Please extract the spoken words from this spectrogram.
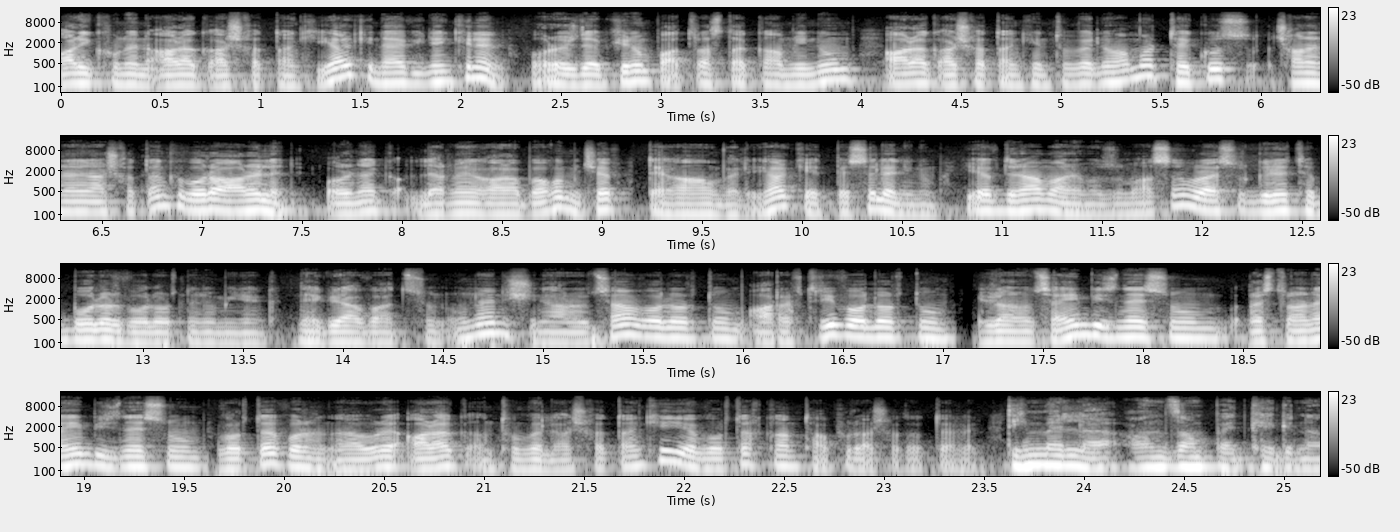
կարիք ունեն արագ աշխատանքի։ Իհարկե նաև իրենք են որոշ դեպքերում պատրաստական լինում արագ աշխատանքի ընդունվելու համար, թեկուզ չանեն այն աշխատանքը, որը արել են։ Օրինակ Լեռնային Ղարաբաղում միջև տեղահանվել։ Իհարկե այդպես էլ է լինում։ Եվ դրա համար եմ ուզում ասեմ, որ այսօր գրեթե բոլոր ոլորտներում իրենք ներգրավվածություն ունեն, շինարարության ոլորտում, առևտրի ոլորտում, հյուրանոցային բիզնեսում, ռեստորանային բիզնեսում, որտեղ որ հնարավոր է արագ ընդունվել աշխատանքի եւ որտեղ կան թափուր աշխատատեղեր։ Դիմելը անձամբ պետք է գնա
